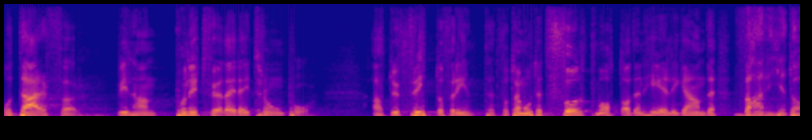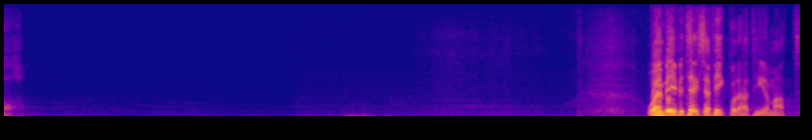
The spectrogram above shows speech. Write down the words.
Och därför vill han på nytt föda i dig tron på att du fritt och förintet får ta emot ett fullt mått av den heliga Ande varje dag. Och en bibeltext jag fick på det här temat,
